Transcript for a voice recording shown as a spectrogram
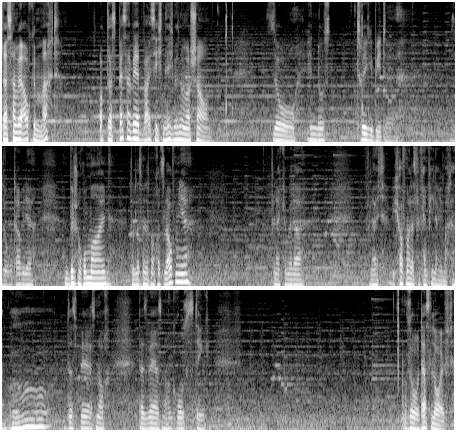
Das haben wir auch gemacht. Ob das besser wird, weiß ich nicht. Müssen wir mal schauen. So, Industriegebiete. So, da wieder ein bisschen rummalen. So, lassen wir das mal kurz laufen hier. Vielleicht können wir da... Vielleicht... Ich hoffe mal, dass wir keinen Fehler gemacht haben. Oh, das wäre jetzt noch... Das wäre jetzt noch ein großes Ding. So, das läuft.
